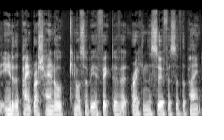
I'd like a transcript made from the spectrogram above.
The end of the paintbrush handle can also be effective at breaking the surface of the paint.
